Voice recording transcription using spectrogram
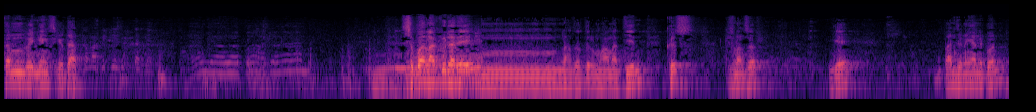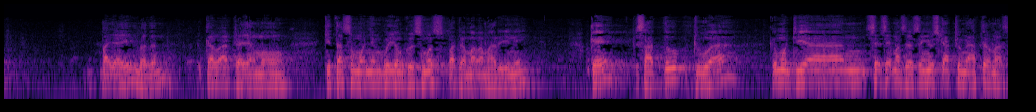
ten wingking sekedap. Sebuah lagu dari hmm, Nahdlatul Muhammadin, Gus, Gus Mansur. Nggih. Panjenenganipun Pak Yai mboten kalau ada yang mau kita semua nyengguyung Gusmus pada malam hari ini. Oke, satu, dua, kemudian sik Mas sing wis kadung ado Mas.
